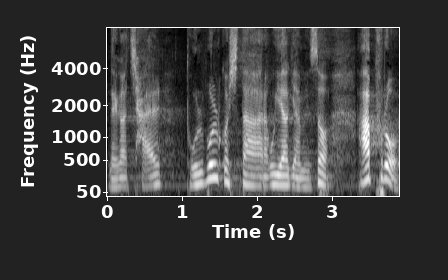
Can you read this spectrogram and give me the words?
내가 잘 돌볼 것이다 라고 이야기하면서 앞으로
